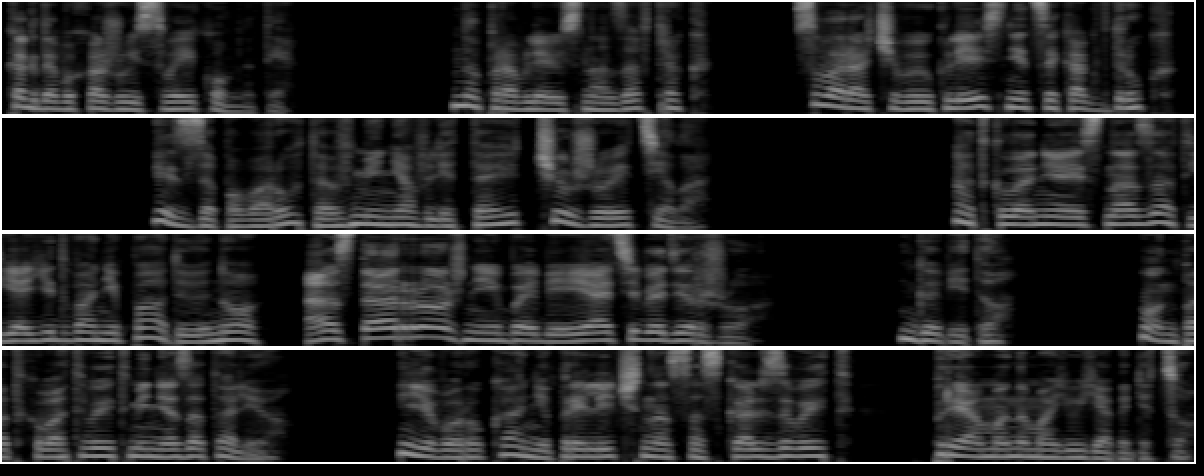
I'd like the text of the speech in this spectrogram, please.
когда выхожу из своей комнаты. Направляюсь на завтрак, сворачиваю к лестнице, как вдруг из-за поворота в меня влетает чужое тело. Отклоняясь назад, я едва не падаю, но... «Осторожней, Бэби, я тебя держу!» Гавидо. Он подхватывает меня за талию. Его рука неприлично соскальзывает прямо на мою ягодицу.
